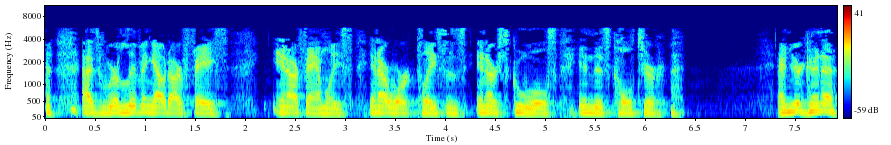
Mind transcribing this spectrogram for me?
as we're living out our faith in our families, in our workplaces, in our schools, in this culture. And you're going to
